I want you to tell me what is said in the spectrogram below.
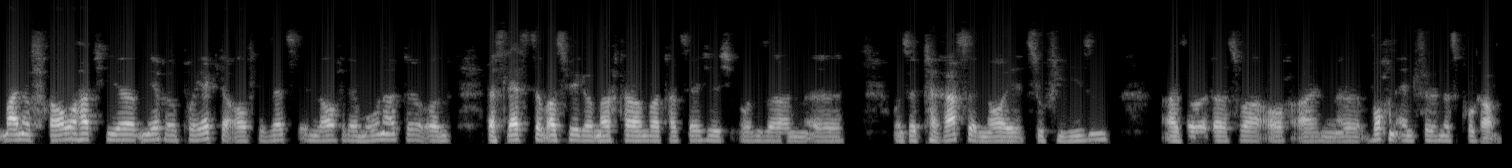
meine Frau hat hier mehrere Projekte aufgesetzt im Laufe der Monate und das letzte, was wir gemacht haben, war tatsächlich unseren, äh, unsere Terrasse neu zu fließen. Also das war auch ein äh, wochenendfüllendes Programm.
